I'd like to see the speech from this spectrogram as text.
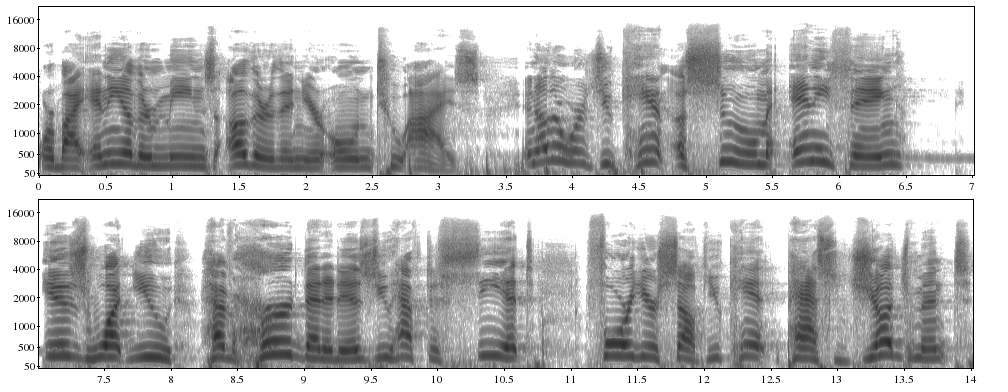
or by any other means other than your own two eyes. In other words, you can't assume anything is what you have heard that it is. You have to see it for yourself. You can't pass judgment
